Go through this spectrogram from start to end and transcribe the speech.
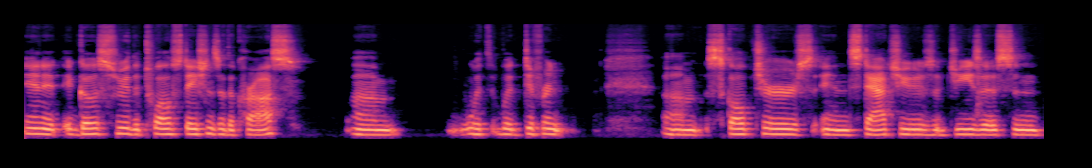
and it, it goes through the twelve stations of the cross, um, with with different um, sculptures and statues of Jesus, and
